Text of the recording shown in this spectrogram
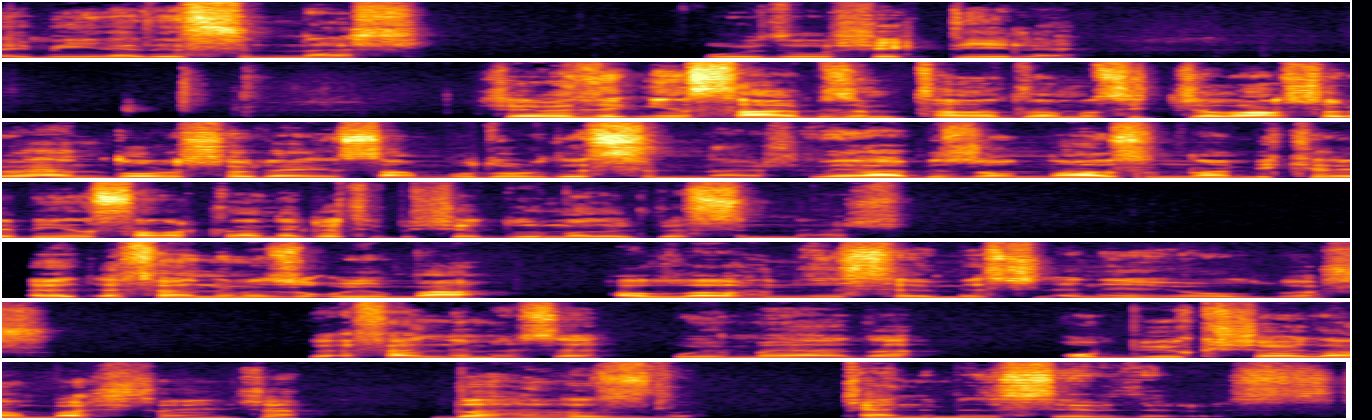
Emine desinler uyduğu şekliyle. Çevredeki insan bizim tanıdığımız hiç yalan söyleyen, en doğru söyleyen insan budur desinler. Veya biz onun ağzından bir kere bir insan hakkında negatif bir şey duymadık desinler. Evet, Efendimiz'e uyma Allah'ın bizi sevmesi için en iyi yoldur. Ve Efendimiz'e uymaya da o büyük şeylerden başlayınca daha hızlı kendimizi sevdiririz.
